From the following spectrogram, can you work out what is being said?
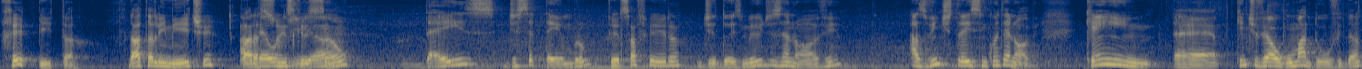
repita. Data limite para Até sua inscrição. 10 de setembro. Terça-feira. De 2019, às 23h59. Quem, é, quem tiver alguma dúvida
